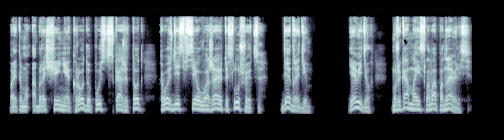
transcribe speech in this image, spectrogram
Поэтому обращение к роду пусть скажет тот, кого здесь все уважают и слушаются. Дед Радим». Я видел, мужикам мои слова понравились,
